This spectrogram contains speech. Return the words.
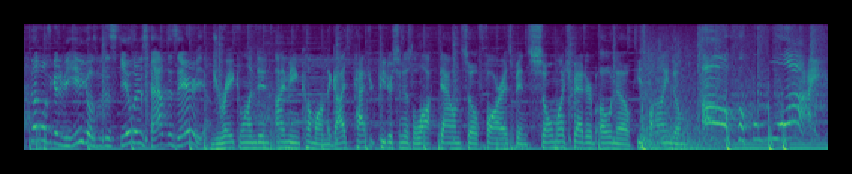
thought it was going to be Eagles, but the Steelers have this area. Drake London. I mean, come on. The guys Patrick Peterson has locked down so far has been so much better. Oh, no. He's behind him. Oh, why?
